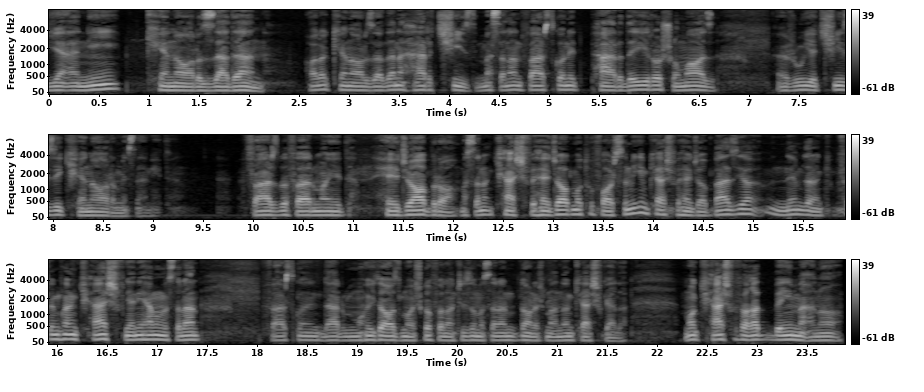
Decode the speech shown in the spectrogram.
یعنی کنار زدن. حالا کنار زدن هر چیز. مثلا فرض کنید پرده ای رو شما از روی چیزی کنار می‌زنید. فرض بفرمایید هجاب را. مثلا کشف هجاب ما تو فارسی میگیم کشف هجاب بعضیا نمی‌دونن فکر کنن کشف یعنی همون مثلا فرض کنید در محیط آزمایشگاه فلان چیزو مثلا دانشمندان کشف کردن. ما کشف فقط به این معنا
